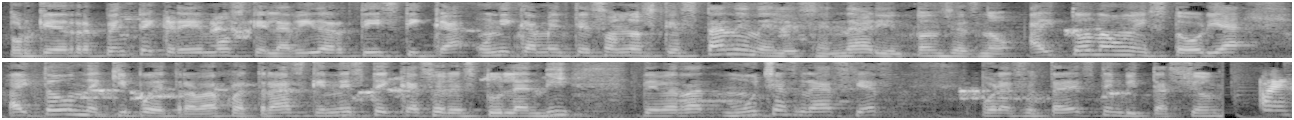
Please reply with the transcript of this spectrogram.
porque de repente creemos que la vida artística únicamente son los que están en el escenario. Entonces, no, hay toda una historia, hay todo un equipo de trabajo atrás que en este caso eres tú, Landy. De verdad, muchas gracias por aceptar esta invitación. Pues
